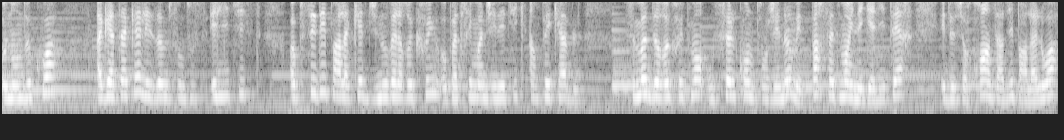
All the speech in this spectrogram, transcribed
au nom de quoi? À Gataka, les hommes sont tous élitistes, obsédés par la quête d'une nouvelle recrue au patrimoine génétique impeccable. Ce mode de recrutement où seul compte ton génome est parfaitement inégalitaire et de surcroît interdit par la loi.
